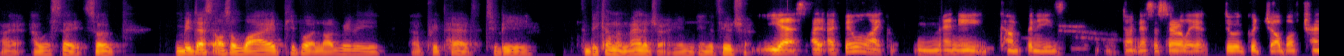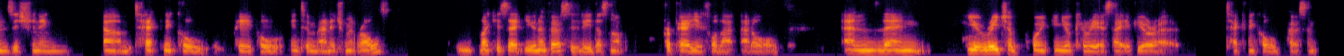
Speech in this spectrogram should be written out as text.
I, I would say so. Maybe that's also why people are not really uh, prepared to be to become a manager in, in the future. Yes, I, I feel like many companies don't necessarily do a good job of transitioning um, technical people into management roles. Like you said, university does not prepare you for that at all. And then you reach a point in your career, say if you're a technical person,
